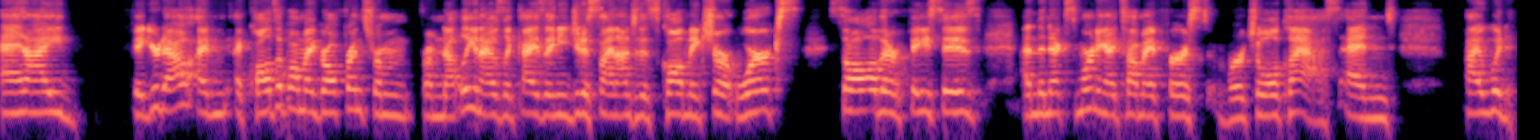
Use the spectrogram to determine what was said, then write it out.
And I figured out, I, I called up all my girlfriends from, from Nutley and I was like, guys, I need you to sign on to this call, make sure it works. Saw all their faces. And the next morning I taught my first virtual class and I would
